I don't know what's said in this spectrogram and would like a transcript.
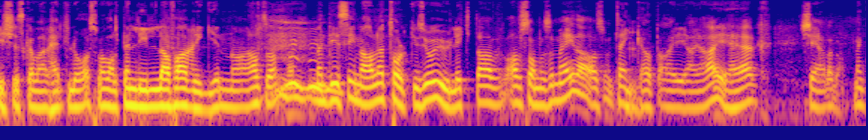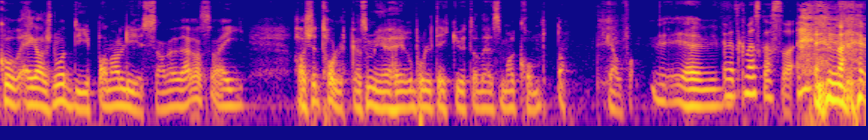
ikke skal være helt låst. Vi har valgt den lilla fargen og alt sånt. Men, men, de signalene tolkes jo ulikt av, av sånne som meg, da, som tenker at ai, ai, ai, her skjer det, da. Men hvor, jeg har ikke noe dyp analyse av det der. altså. Jeg har ikke tolka så mye høyrepolitikk ut av det som har kommet, da. Iallfall. Jeg, Jeg vet ikke om jeg skal svare. nei,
